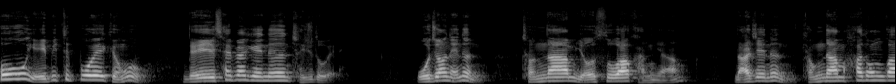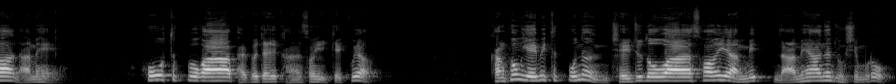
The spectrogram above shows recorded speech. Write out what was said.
호우 예비특보의 경우 내일 새벽에는 제주도에, 오전에는 전남 여수와 강양, 낮에는 경남 하동과 남해에 호우특보가 발표될 가능성이 있겠고요. 강풍 예비특보는 제주도와 서해안 및 남해안을 중심으로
